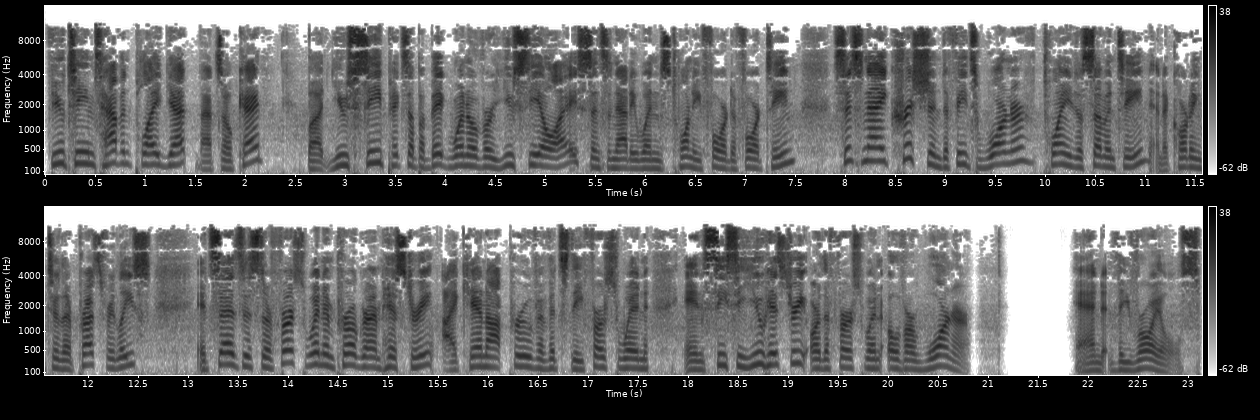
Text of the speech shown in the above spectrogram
Few teams haven't played yet. That's okay. But UC picks up a big win over UCLA. Cincinnati wins 24 to 14. Cincinnati Christian defeats Warner 20 to 17. And according to their press release, it says it's their first win in program history. I cannot prove if it's the first win in CCU history or the first win over Warner and the Royals.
